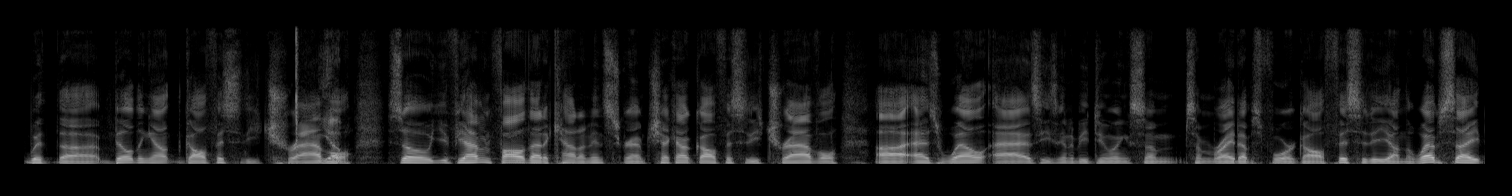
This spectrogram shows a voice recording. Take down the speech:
with uh, building out Golficity Travel. So if you haven't followed that account on Instagram, check out Golficity Travel, uh, as well as he's going to be doing some some write ups for Golficity on the website,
